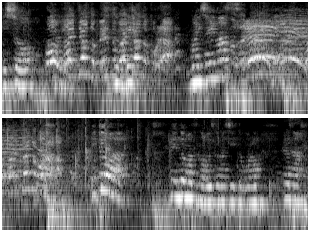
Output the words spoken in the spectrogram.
決勝おい巻いちゃうぞベルト巻いちゃうぞこれ巻いちゃいます。巻いちゃうぞこれえ今日は年度末のお忙しいところ皆さん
